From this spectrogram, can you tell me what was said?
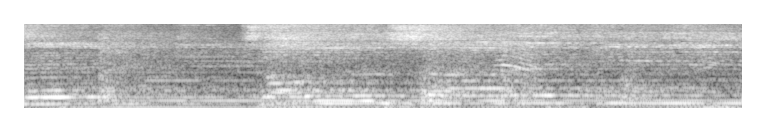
sẽ dõi xa khi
